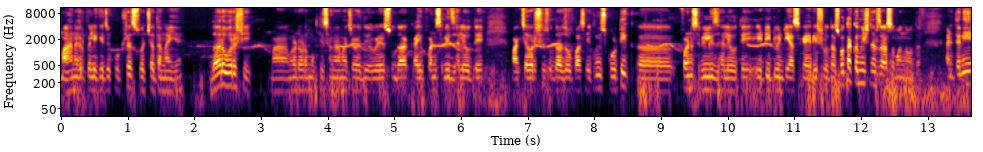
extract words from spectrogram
महानगरपालिकेची कुठलंच स्वच्छता नाही आहे दरवर्षी मराठवाडा मुक्ती संग्रामाच्या वेळे- काही फंड्स रिलीज झाले होते. मागच्या वर्षीसुद्धा जवळपास एकोणीस कोटी फंड्स रिलीज झाले होते. एटी ट्वेंटी असं काही रेशो होता. स्वतः कमिशनरचं असं म्हणणं होतं. आणि त्यांनी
